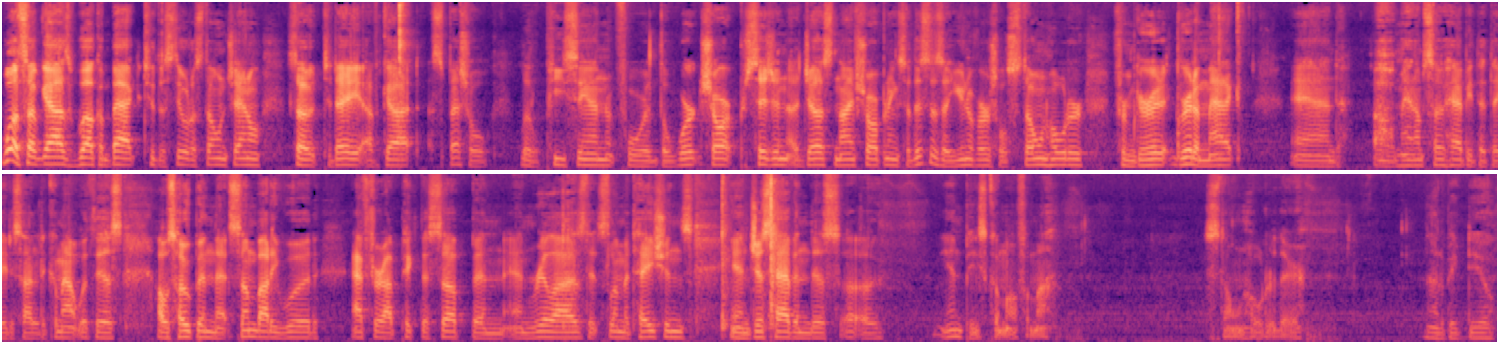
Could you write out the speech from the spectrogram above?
What's up guys? Welcome back to the Steel to Stone channel. So today I've got a special little piece in for the Work Sharp Precision Adjust Knife Sharpening. So this is a universal stone holder from Grit Gritomatic and oh man I'm so happy that they decided to come out with this. I was hoping that somebody would after I picked this up and, and realized its limitations and just having this uh -oh, end piece come off of my stone holder there. Not a big deal.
